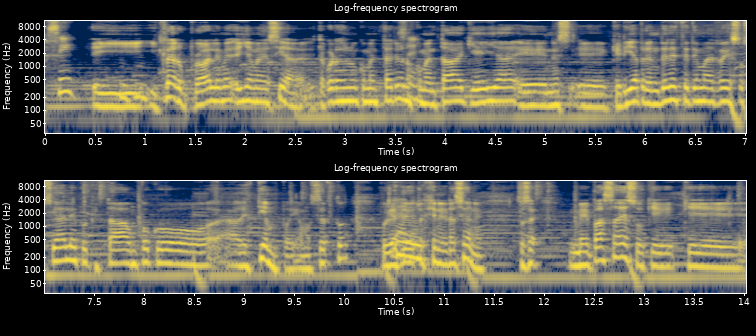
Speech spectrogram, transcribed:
Sí. Y, claro, probablemente ella me decía, ¿te acuerdas en un comentario? Nos comentaba que ella eh, eh, quería aprender este tema de redes sociales porque estaba un poco a destiempo, digamos, ¿cierto? Porque es de otras generaciones. Entonces, me pasa eso, que,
